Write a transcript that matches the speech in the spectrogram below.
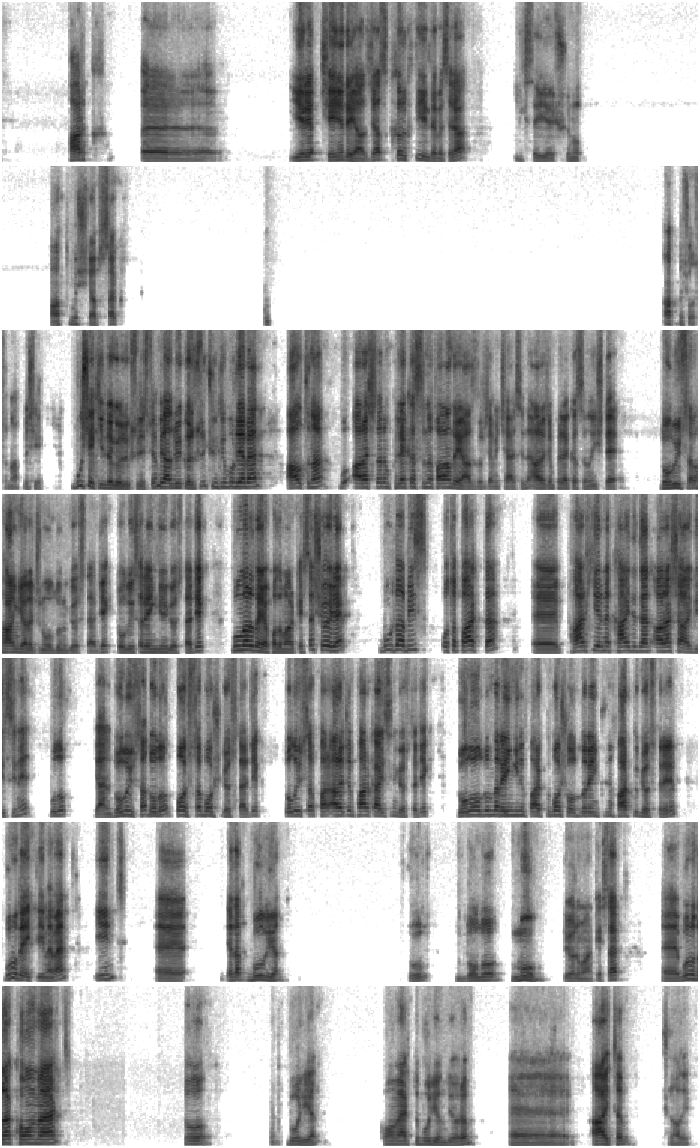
park e, yeri şeyini de yazacağız. 40 değil de mesela x'e y şunu 60 yapsak ...60 olsun 60 iyi. Bu şekilde gözüksün istiyorum. Biraz büyük gözüksün. Çünkü buraya ben altına bu araçların plakasını falan da yazdıracağım içerisine. Aracın plakasını işte doluysa hangi aracın olduğunu gösterecek. Doluysa rengini gösterecek. Bunları da yapalım arkadaşlar. Şöyle burada biz otoparkta e, park yerine kaydeden araç ID'sini bulup yani doluysa dolu, boşsa boş gösterecek. Doluysa par, aracın park ID'sini gösterecek. Dolu olduğunda rengini farklı, boş olduğunda rengini farklı gösterelim. Bunu da ekleyeyim hemen. int e, ya da boolean Bul, dolu mu diyorum arkadaşlar. E, bunu da convert to boolean convert to boolean diyorum. E, item şunu alayım.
